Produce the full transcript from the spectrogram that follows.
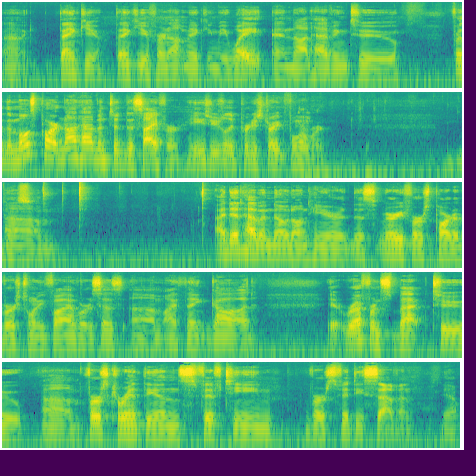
uh, thank you, thank you for not making me wait and not having to, for the most part, not having to decipher. He's usually pretty straightforward. Yes. Um, I did have a note on here, this very first part of verse 25, where it says, um, I thank God. It referenced back to um, 1 Corinthians 15, verse 57. Yep.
